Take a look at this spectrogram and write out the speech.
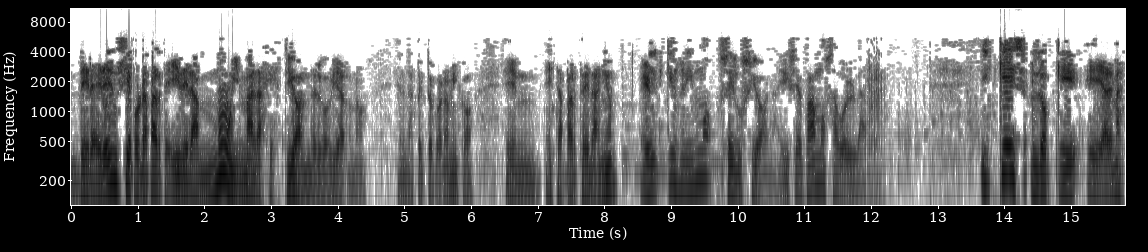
de la herencia por una parte y de la muy mala gestión del gobierno en el aspecto económico en esta parte del año, el kirchnerismo se ilusiona y dice vamos a volver. ¿Y qué es lo que eh, además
